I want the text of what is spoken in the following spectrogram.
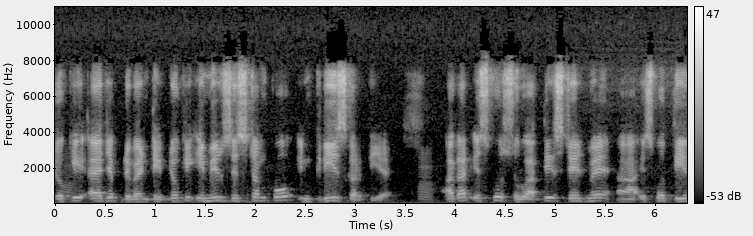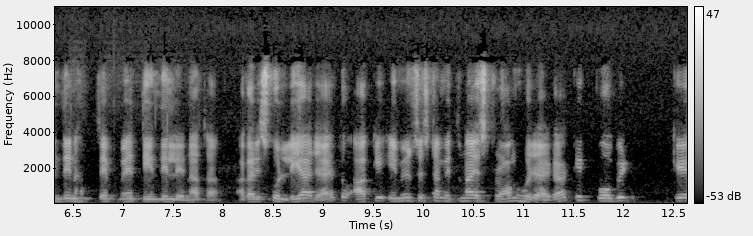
जो कि एज ए प्रिवेंटिव जो कि इम्यून सिस्टम को इंक्रीज करती है। हम्म। अगर इसको शुरुआती स्टेज में इसको तीन दिन हफ़्ते में तीन दिन लेना था अगर इसको लिया जाए तो आपकी इम्यून सिस्टम इतना स्ट्रांग हो जाएगा कि कोविड के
